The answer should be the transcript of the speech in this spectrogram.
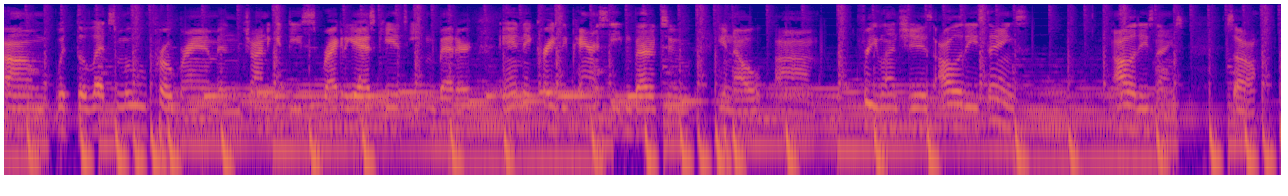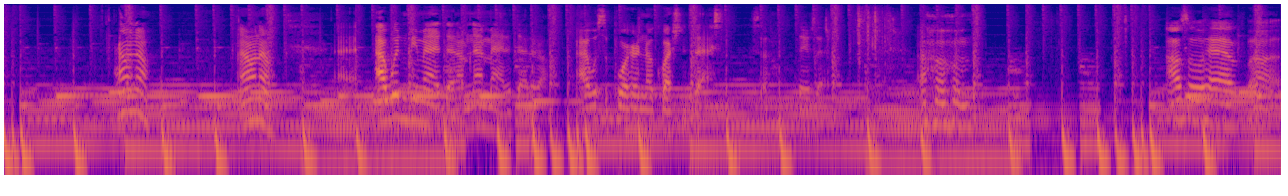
um, with the Let's Move program and trying to get these raggedy ass kids eating better and their crazy parents eating better too. You know, um, free lunches, all of these things. All of these things. So, I don't know. I don't know. I wouldn't be mad at that. I'm not mad at that at all. I would support her, no questions asked. So there's that. Um, I also have uh,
